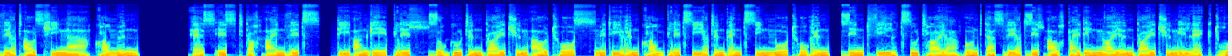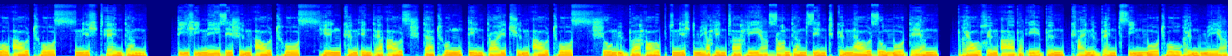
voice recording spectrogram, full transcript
wird aus China kommen. Es ist doch ein Witz, die angeblich so guten deutschen Autos mit ihren komplizierten Benzinmotoren sind viel zu teuer und das wird sich auch bei den neuen deutschen Elektroautos nicht ändern. Die chinesischen Autos hinken in der Ausstattung den deutschen Autos schon überhaupt nicht mehr hinterher, sondern sind genauso modern, brauchen aber eben keine Benzinmotoren mehr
